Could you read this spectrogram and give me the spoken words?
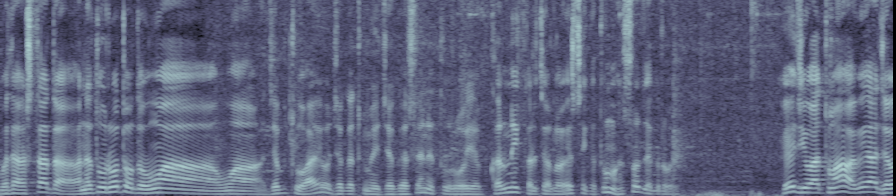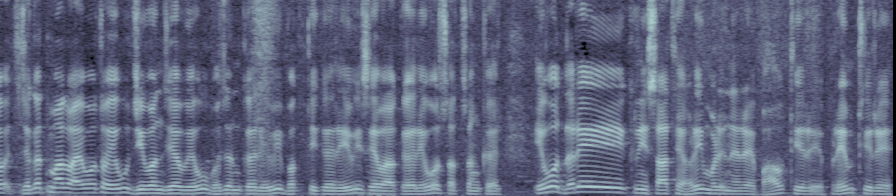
બધા હસતા હતા. અને તું રોતો તો હું આ હું આ જબ તું આવ્યો જગત મેં જગ હશે ને તું રોય. કર નહીં કર, ચલો, એસે કે તું હસો જગ રોય હે જીવાત્મા હવે આ જગતમાં તો આવ્યો તો એવું જીવન જેવ, એવું ભજન કર, એવી ભક્તિ કર, એવી સેવા કર, એવો સત્સંગ કર, એવો દરેકની સાથે હળી મળીને રહે, ભાવથી રહે, પ્રેમથી રહે.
